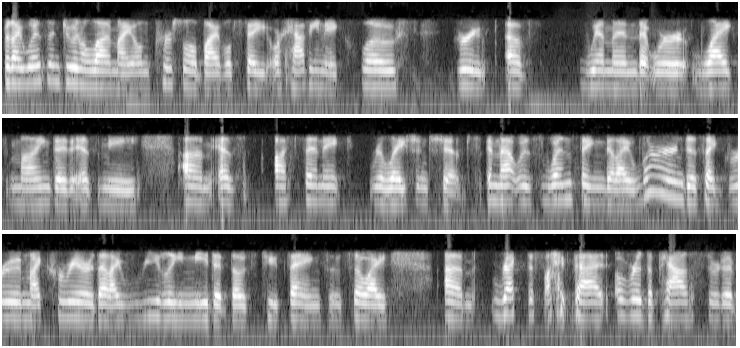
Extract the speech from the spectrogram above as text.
but I wasn't doing a lot of my own personal Bible study or having a close group of women that were like minded as me, um, as authentic relationships. And that was one thing that I learned as I grew in my career that I really needed those two things. And so I um, rectified that over the past sort of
